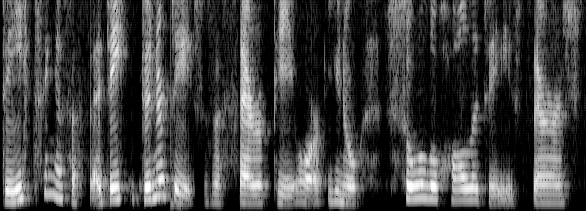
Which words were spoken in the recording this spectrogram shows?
dating as a th- date, dinner dates as a therapy, or you know, solo holidays. There's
